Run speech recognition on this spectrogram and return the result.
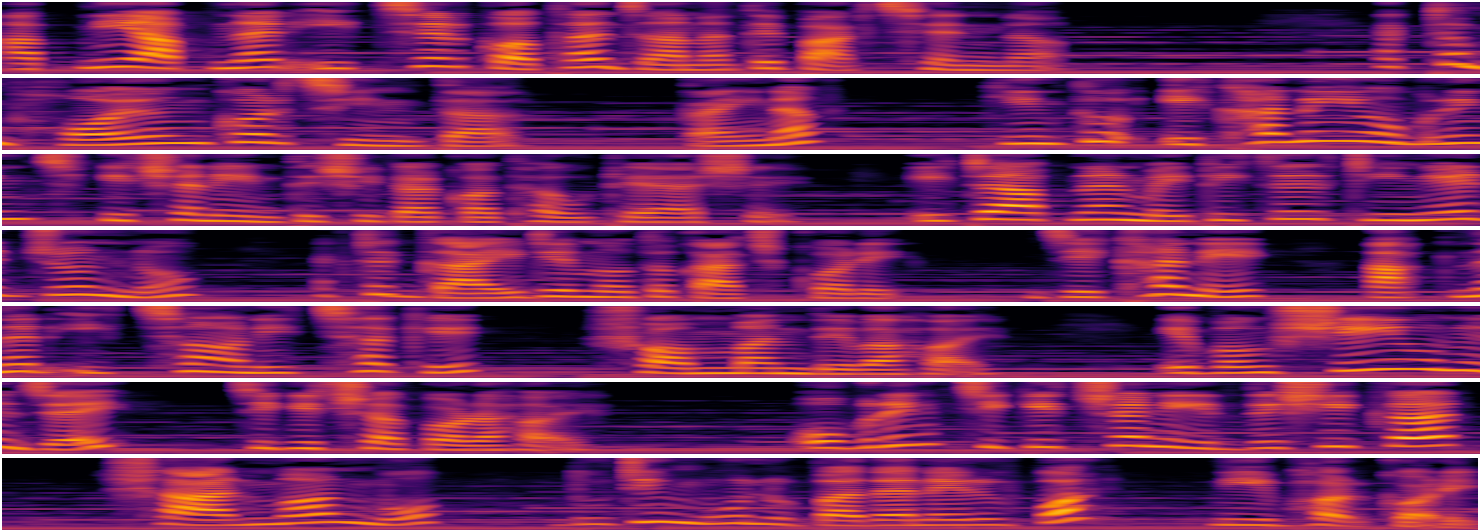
আপনি আপনার ইচ্ছের কথা জানাতে পারছেন না। একটা ভয়ঙ্কর চিন্তা, তাই না? কিন্তু এখানেই অগ্রিম চিকিৎসা নির্দেশিকার কথা উঠে আসে। এটা আপনার মেডিকেল টিমের জন্য একটা গাইডের মতো কাজ করে, যেখানে আপনার ইচ্ছা অনিচ্ছাকে সম্মান দেওয়া হয় এবং সেই অনুযায়ী চিকিৎসা করা হয়। অগ্রিম চিকিৎসা নির্দেশিকার সারমর্ম দুটি মূল উপাদানের উপর নির্ভর করে।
